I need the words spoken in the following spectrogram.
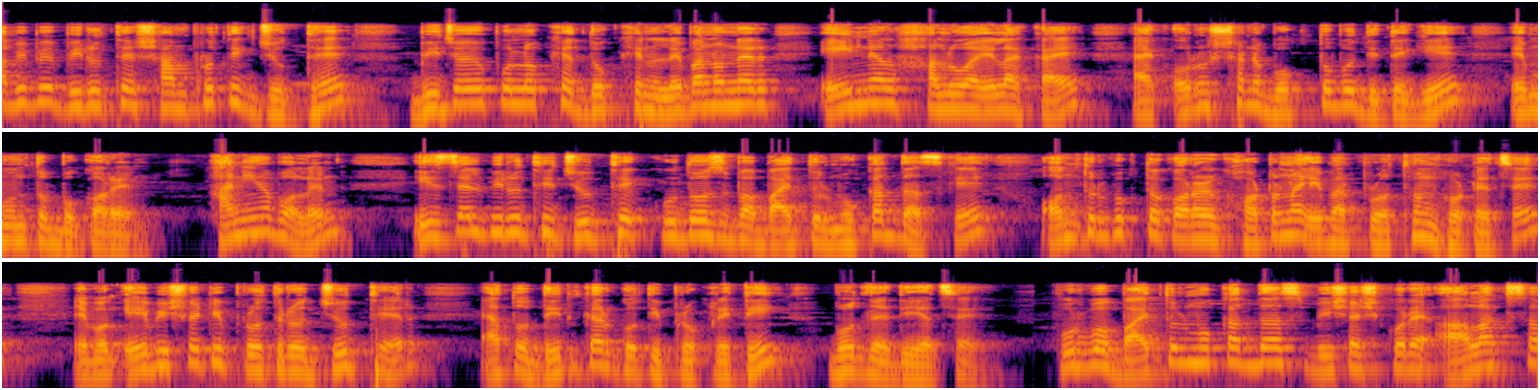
আবিবের বিরুদ্ধে সাম্প্রতিক যুদ্ধে বিজয় উপলক্ষে দক্ষিণ লেবাননের এইনেল হালুয়া এলাকায় এক অনুষ্ঠানে বক্তব্য দিতে গিয়ে এ মন্তব্য করেন। হানিয়া বলেন, ইসরায়েল বিরোধী যুদ্ধে কুদোস বা বায়তুল মুকাদ্দাসকে অন্তর্ভুক্ত করার ঘটনা এবার প্রথম ঘটেছে এবং এ বিষয়টি প্রতিরোধ যুদ্ধের এত দিনকার গতি প্রকৃতি বদলে দিয়েছে। পূর্ব বাইতুল মুকাদ্দাস, বিশেষ করে আল আকসা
